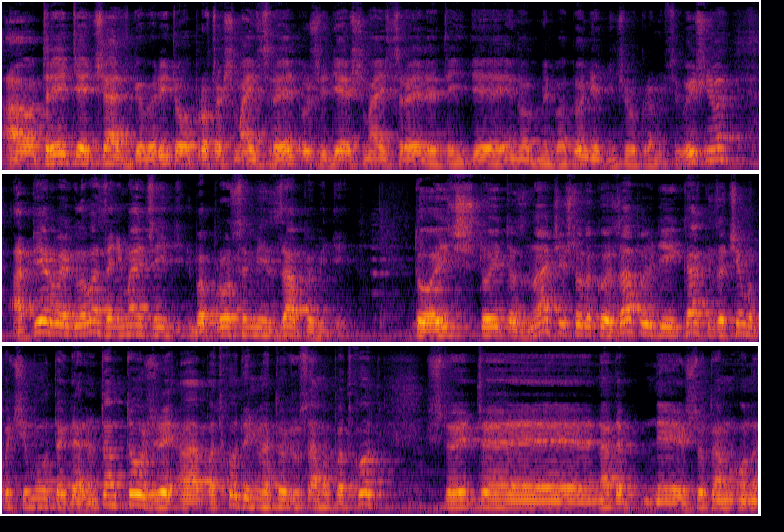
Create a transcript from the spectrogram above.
А третья часть говорит о вопросах Шма Исраэль, потому что идея Шма Исраэль это идея Энод Мельвадо, нет ничего кроме Всевышнего. А первая глава занимается вопросами заповедей. То есть, что это значит, что такое заповеди, и как, и зачем, и почему, и так далее. Но там тоже, а подход у него тот же самый подход, что это э, надо, э, что там он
